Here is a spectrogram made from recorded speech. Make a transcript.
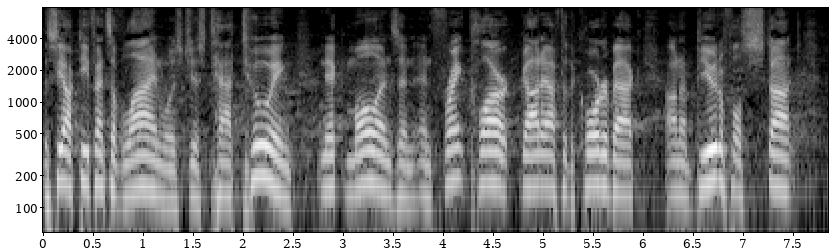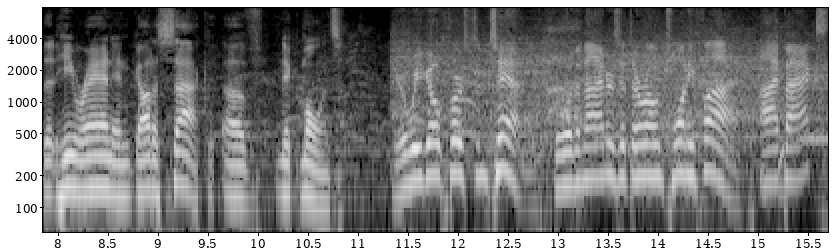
The Seahawks defensive line was just tattooing Nick Mullens, and, and Frank Clark got after the quarterback on a beautiful stunt that he ran and got a sack of Nick Mullens. Here we go, first and 10 for the Niners at their own 25. Eye backs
